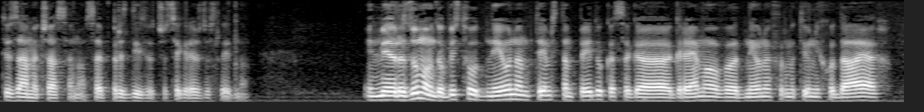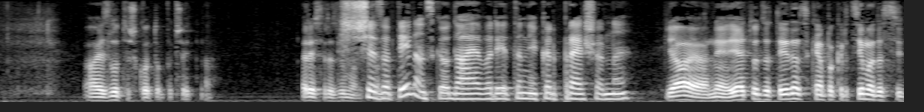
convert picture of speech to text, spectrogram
ti vzame časa, no, saj prezdizo, če se greš dosledno. In mi razumem, da v bistvu v dnevnem tem stampedu, ki se ga gremo v dnevno informativnih oddajah, je zelo težko to početi. No. Res razumem. Še to. za tedenske oddaje verjetno je kar prešerne. Ja, ja, ne, je tudi za tedenske, ampak recimo, da si,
